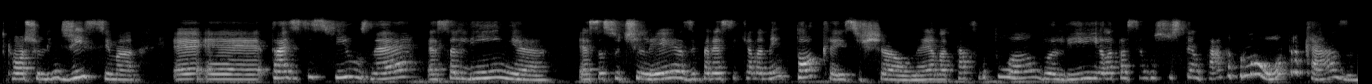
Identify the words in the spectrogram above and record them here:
que eu acho lindíssima, é, é, traz esses fios, né? Essa linha, essa sutileza e parece que ela nem toca esse chão, né? Ela está flutuando ali, ela está sendo sustentada por uma outra casa,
